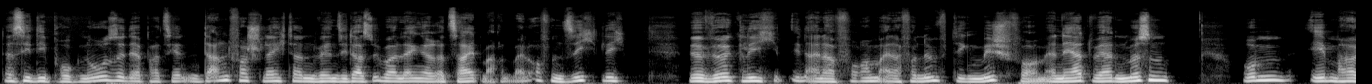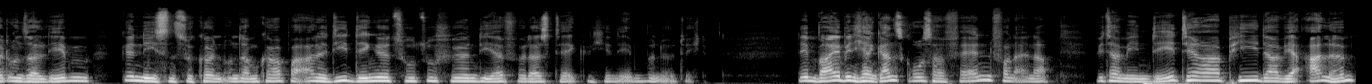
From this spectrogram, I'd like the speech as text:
dass sie die Prognose der Patienten dann verschlechtern, wenn sie das über längere Zeit machen, weil offensichtlich wir wirklich in einer Form, einer vernünftigen Mischform ernährt werden müssen, um eben halt unser Leben genießen zu können, unserem Körper alle die Dinge zuzuführen, die er für das tägliche Leben benötigt. Nebenbei bin ich ein ganz großer Fan von einer Vitamin D-Therapie, da wir alle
